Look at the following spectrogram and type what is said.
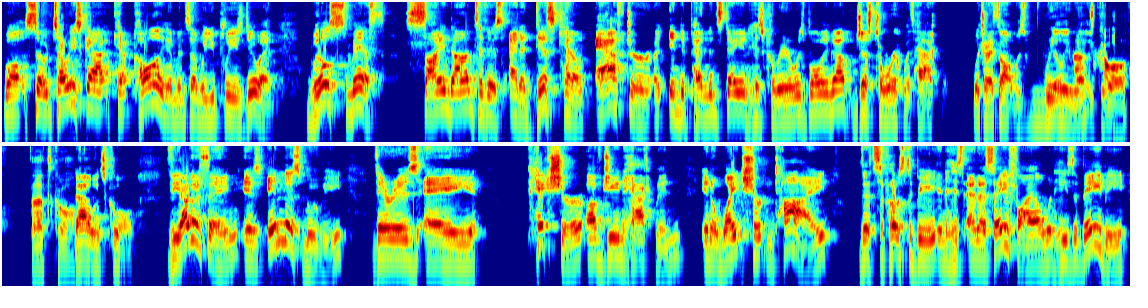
Well, so Tony Scott kept calling him and said, "Will you please do it?" Will Smith signed on to this at a discount after Independence Day and his career was blowing up, just to work with Hackman, which I thought was really really That's cool. cool. That's cool. That was cool. The other thing is in this movie, there is a picture of Gene Hackman in a white shirt and tie that's supposed to be in his NSA file when he's a baby,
